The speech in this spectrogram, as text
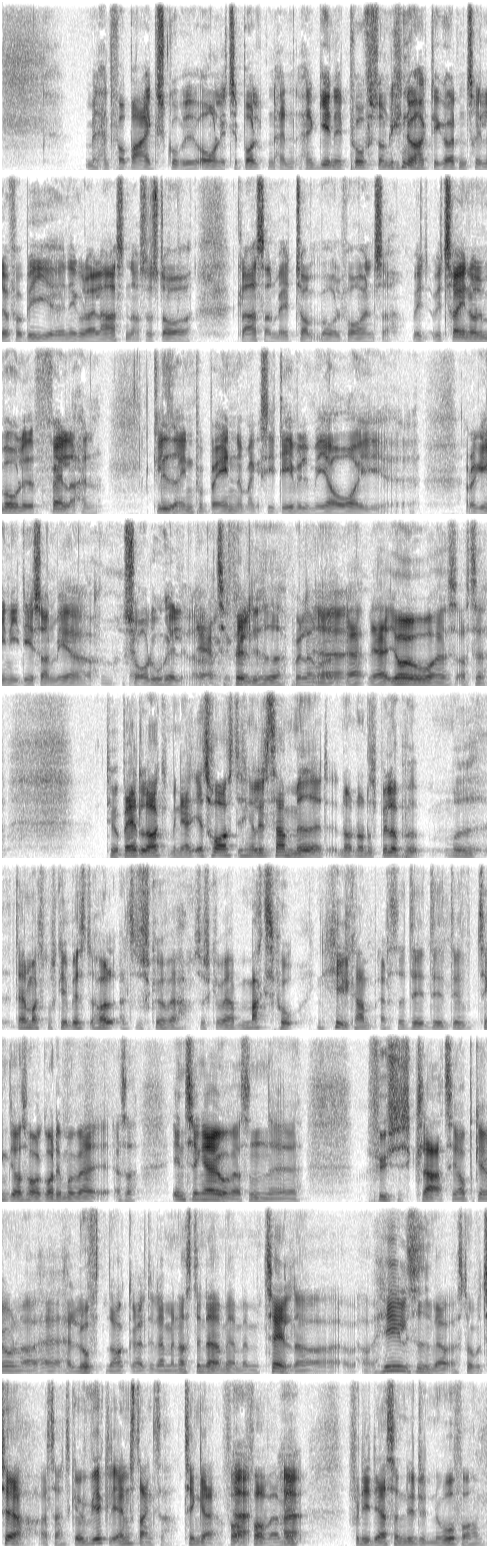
Men han får bare ikke skubbet ordentligt til bolden. Han, han giver den et puff, som lige nøjagtigt godt, den triller forbi øh, Nikolaj Larsen, og så står Klarseren med et tomt mål foran sig. Ved, ved 3-0-målet falder han, glider ind på banen, og man kan sige, det er vel mere over i... Øh, er du ikke enig i, det er sådan mere sort uheld? Eller ja, tilfældigheder på en eller anden ja. måde. Ja, ja, jo, jo, og, og til, det er jo bad luck, men jeg, jeg tror også, det hænger lidt sammen med, at når, når du spiller på, mod Danmarks måske bedste hold, altså du skal jo være, du skal være max på en hel kamp. Altså det, det, det tænkte jeg også over godt, det må være, altså en ting er jo at være sådan øh, fysisk klar til opgaven og have, have luft nok og alt det der, men også den der med at man mentalt og, og hele tiden være, stå på tæer. Altså han skal jo virkelig anstrenge sig, tænker jeg, for, ja, for at være med, ja. fordi det er så nyt et niveau for ham.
